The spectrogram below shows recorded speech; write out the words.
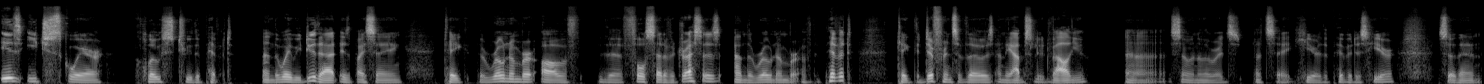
is each square close to the pivot? And the way we do that is by saying take the row number of the full set of addresses and the row number of the pivot, take the difference of those and the absolute value. Uh, so in other words, let's say here the pivot is here. So then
